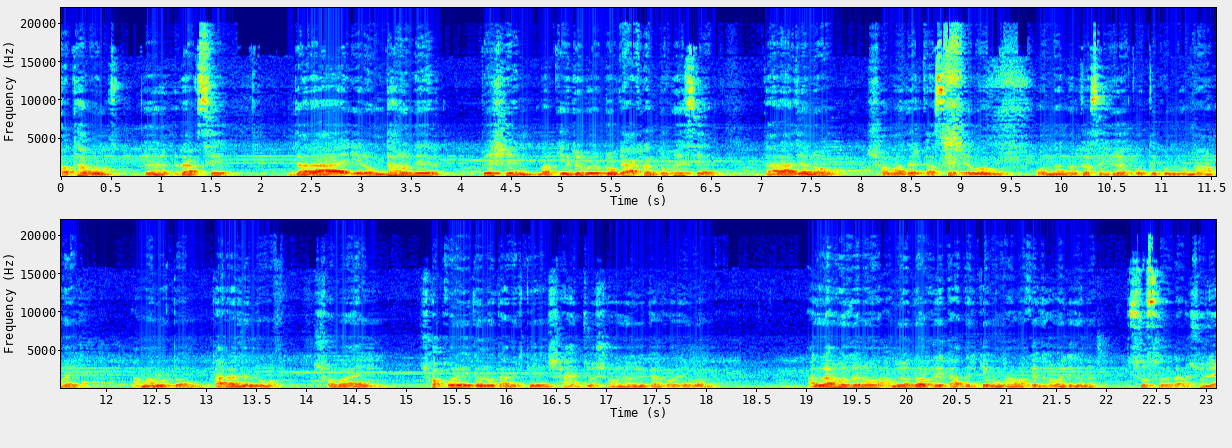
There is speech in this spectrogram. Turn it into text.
কথা বল রাখছে। যারা এরম ধরনের পেশেন্ট বা কি রোগে আক্রান্ত হয়েছেন, তারা যেন সমাজের কাছে এবং অন্যান্যর কাছে হেয় প্রতিপন্ন না হয়। আমার মতন তারা যেন সবাই সকলেই যেন তাদেরকে সাহায্য সহযোগিতা করে এবং আল্লাহ যেন, আমিও দোয়া করি তাদেরকে এবং আমাকে সবাইকে যেন সুস্থতা আসলে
